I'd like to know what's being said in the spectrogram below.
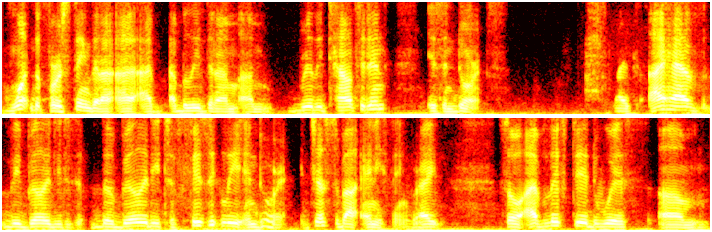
one the first thing that I, I I believe that I'm I'm really talented in is endurance. Like I have the ability to the ability to physically endure just about anything, right? So I've lifted with um,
